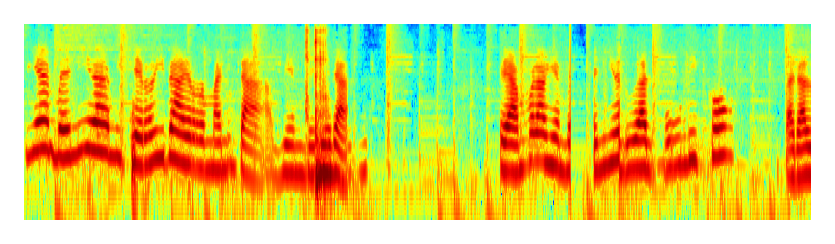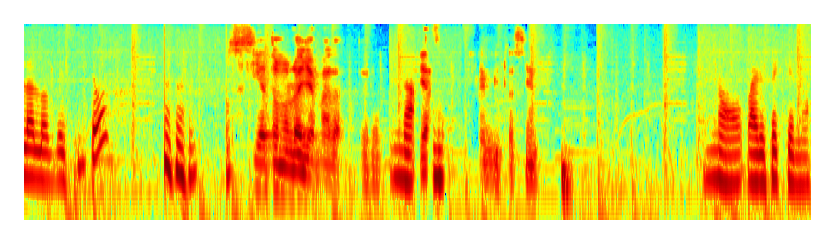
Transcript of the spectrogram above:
Bienvenida mi querida hermanita, bienvenida. Te amo la bienvenida, al público, para los, besitos. No sé si ya tomó la llamada, pero no. ya la invitación. No, parece que no.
